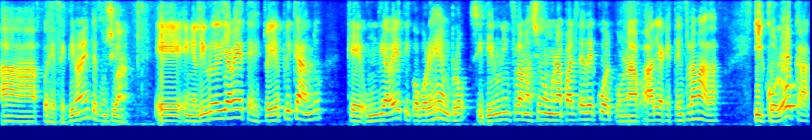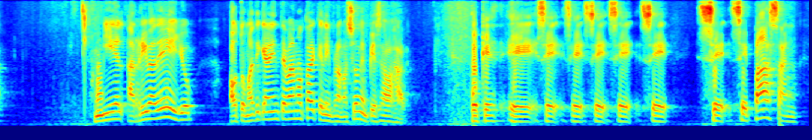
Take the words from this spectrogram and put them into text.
ah, pues efectivamente funciona. Eh, en el libro de diabetes estoy explicando que un diabético, por ejemplo, si tiene una inflamación en una parte del cuerpo, en una área que está inflamada, y coloca miel arriba de ello, automáticamente va a notar que la inflamación empieza a bajar. Porque eh, se, se pasan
